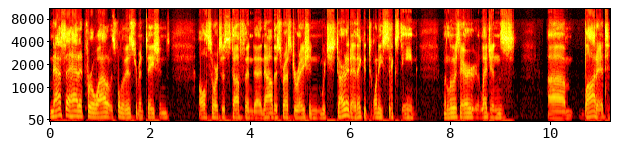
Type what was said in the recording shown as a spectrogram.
NASA had it for a while. It was full of instrumentations all sorts of stuff. And uh, now this restoration, which started, I think, in 2016, when Lewis Air Legends um, bought it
